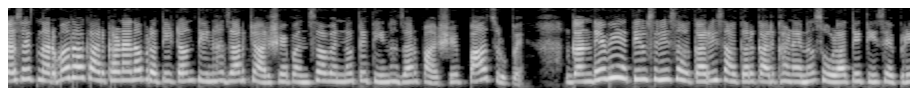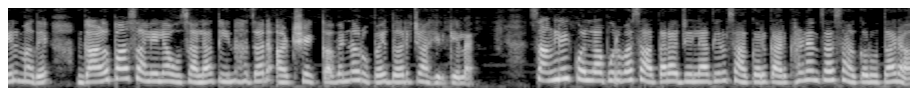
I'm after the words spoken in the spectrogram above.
तसेच नर्मदा कारखान्यानं प्रति टन तीन हजार चारशे पंचावन्न ते तीन हजार पाचशे पाच रुपये. गंदेवी येथील श्री सहकारी साखर कारखान्यानं सोळा ते तीस एप्रिलमध्ये गाळपास आलेल्या उसाला तीन हजार आठशे एक्कावन्न रुपये दर जाहीर केलाय. सांगली कोल्हापूर व सातारा जिल्ह्यातील साखर कारखान्यांचा साखर उतारा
